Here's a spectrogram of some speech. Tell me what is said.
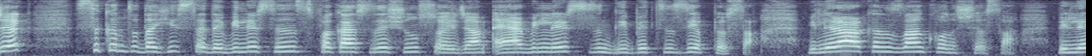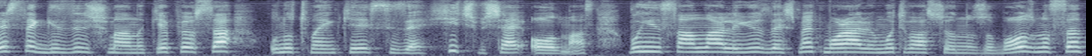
birazcık sıkıntıda hissedebilirsiniz. Fakat size şunu söyleyeceğim. Eğer birileri sizin gıybetinizi yapıyorsa, birileri arkanızdan konuşuyorsa, birileri size gizli düşmanlık yapıyorsa unutmayın ki size hiçbir şey olmaz. Bu insanlarla yüzleşmek moral ve motivasyonunuzu bozmasın.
